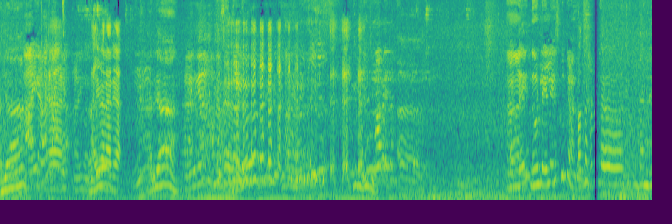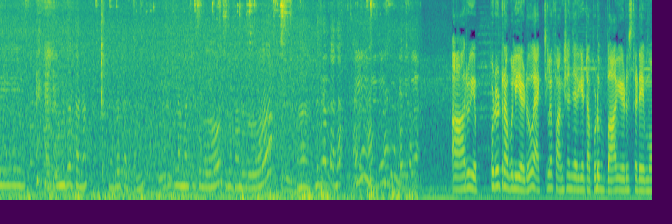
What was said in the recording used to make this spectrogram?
అర్యా అయ్యగారు ఆర్య అర్యా నోట్లో వెళ్ళి వేసుకుంటాను చుట్టుతండ్రి నిద్రతానా నిద్రతాడు తను. నిద్రతానా ఆరు ఎప్పుడు ట్రబుల్ ఇయ్యాడు. యాక్చువల్గా ఫంక్షన్ జరిగేటప్పుడు బాగా ఏడుస్తాడేమో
